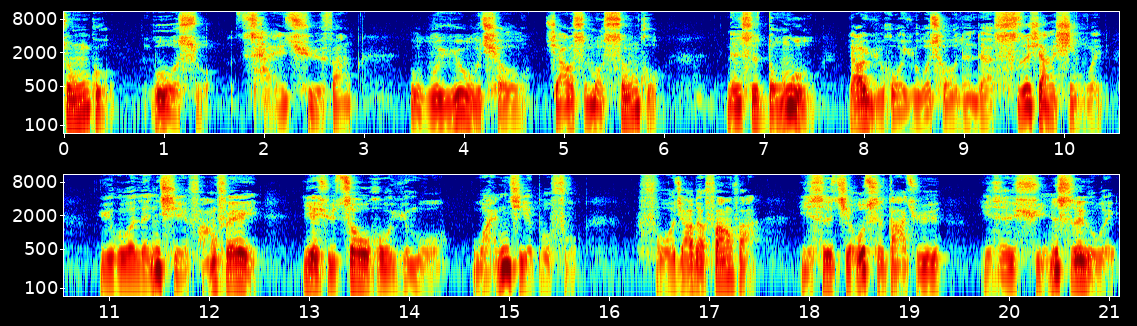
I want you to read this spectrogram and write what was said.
中国我说采取方，无欲无求叫什么生活？人是动物要如何约束人的思想行为？如果任其放飞，也许走火入魔，万劫不复。佛教的方法，一是就此打住，一是顺势而为。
